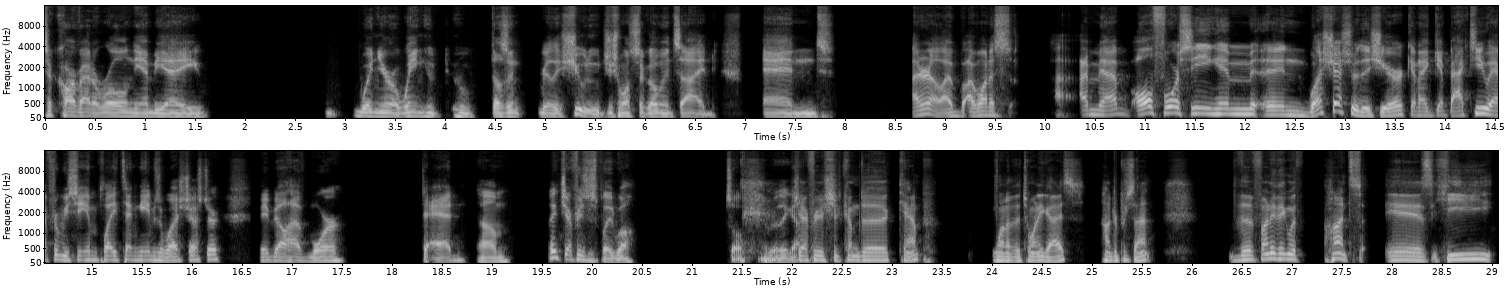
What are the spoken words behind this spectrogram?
to carve out a role in the NBA when you're a wing who who doesn't really shoot, who just wants to go inside. And I don't know. I, I want to. I mean, I'm all for seeing him in Westchester this year. Can I get back to you after we see him play 10 games in Westchester? Maybe I'll have more to add. Um, I think Jeffries has played well. So I really got Jeffries should come to camp, one of the 20 guys, 100%. The funny thing with Hunt is he,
